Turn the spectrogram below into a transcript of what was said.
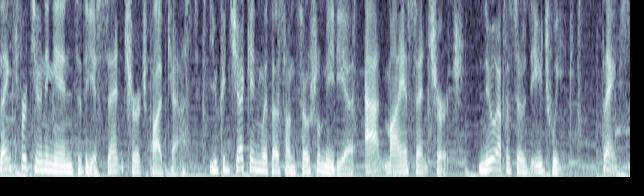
Thanks for tuning in to the Ascent Church podcast. You can check in with us on social media at My Ascent Church. New episodes each week. Thanks.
